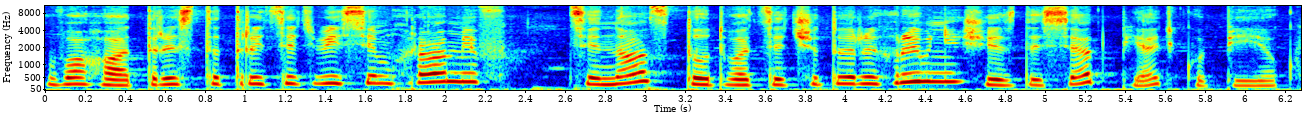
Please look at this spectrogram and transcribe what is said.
Вага 338 грамів, ціна 124 гривні 65 копійок.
